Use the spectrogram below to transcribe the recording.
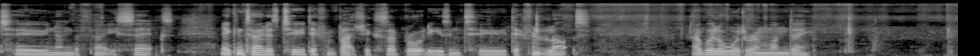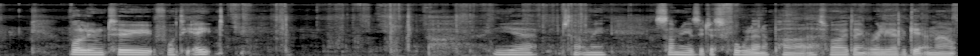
2, number 36. you can tell there's two different batches because I brought these in two different lots. I will order them one day. Volume 2, 48. yeah, do you know what I mean? Some of these are just falling apart, that's why I don't really ever get them out.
